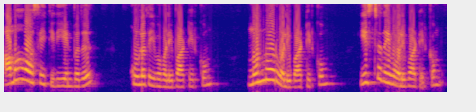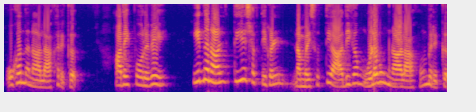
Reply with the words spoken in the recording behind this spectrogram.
அமாவாசை திதி என்பது குலதெய்வ வழிபாட்டிற்கும் முன்னோர் வழிபாட்டிற்கும் இஷ்ட தெய்வ வழிபாட்டிற்கும் உகந்த நாளாக இருக்கு. அதை போலவே இந்த நாள் தீய சக்திகள் நம்மை சுத்தி அதிகம் உழவும் நாளாகவும் இருக்கு.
